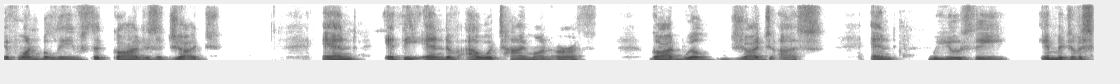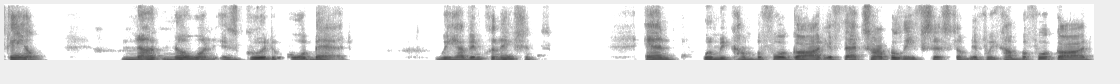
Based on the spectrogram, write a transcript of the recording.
if one believes that God is a judge. And at the end of our time on earth, God will judge us. And we use the image of a scale. Not, no one is good or bad. We have inclinations. And when we come before God, if that's our belief system, if we come before God,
